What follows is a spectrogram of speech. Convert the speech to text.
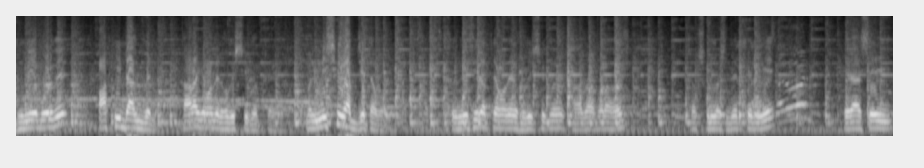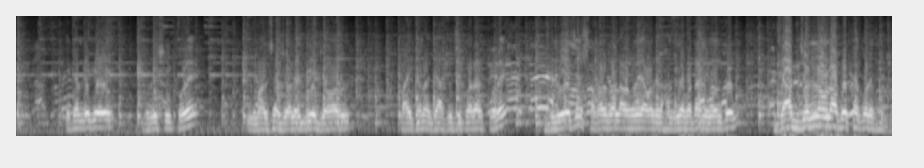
ঘুমিয়ে পড়বে পাখি ডাকবে না। তার আগে আমাদের ভবিষ্য করতে হবে। মানে নিশিরাত যেটা বলে। সেই নিশিরাতে আমাদের ভবিষ্য করে খাওয়া দাওয়া করা হয়েছে। সব সন্ন্যাসীদেরকে নিয়ে এরা সেই এখান থেকে ভবিষ্য করে মালসা জলে দিয়ে জল পায়খানা যা কিছু করার পরে ঘুমিয়েছে। সকালবেলা হয়ে আমাদের হাজরাপাটা নিমন্ত্রণ। যার জন্য আমরা অপেক্ষা করে থাকি।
